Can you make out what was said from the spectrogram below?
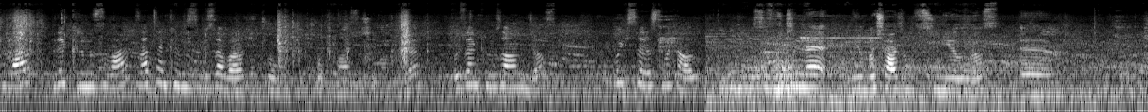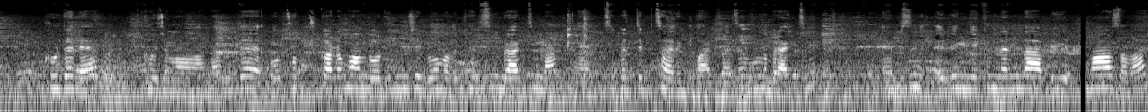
Şu var, bir de kırmızı var. Zaten kırmızı bizde var. Çok çok fazla şey var. O yüzden kırmızı almayacağız. Bu ikisi arasında kaldık. Siz için de yılbaşı ağacımız için yıldız. Ee, kurdele kocaman olanlar. Bir de o topçuklarla falan doğru düzgün bir şey bulamadık. Hepsini bıraktım ben. Yani sepette bir tane vardı zaten. Onu da bıraktım. Bizim evin yakınlarında bir mağaza var.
